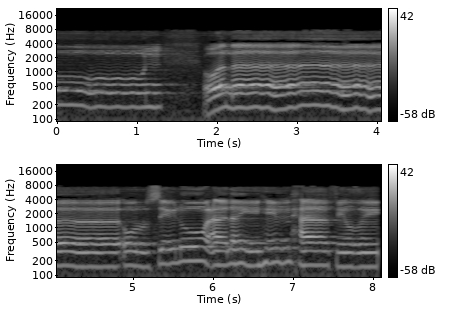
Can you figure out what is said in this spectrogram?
لضالون وما أرسلوا عليهم حافظين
